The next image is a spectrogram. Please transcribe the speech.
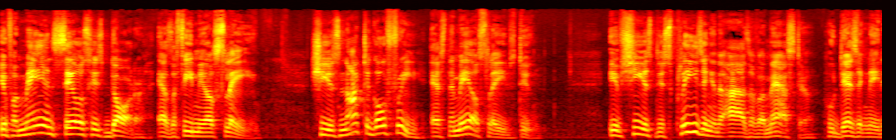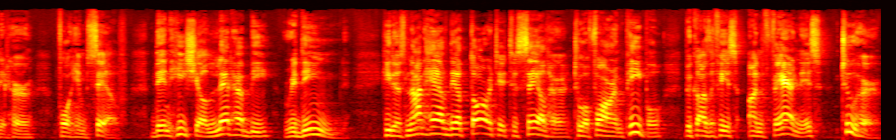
If a man sells his daughter as a female slave, she is not to go free as the male slaves do. If she is displeasing in the eyes of her master, who designated her for himself, then he shall let her be redeemed. He does not have the authority to sell her to a foreign people because of his unfairness to her.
